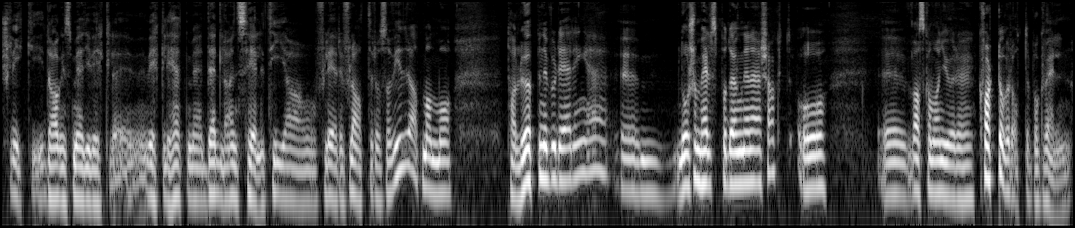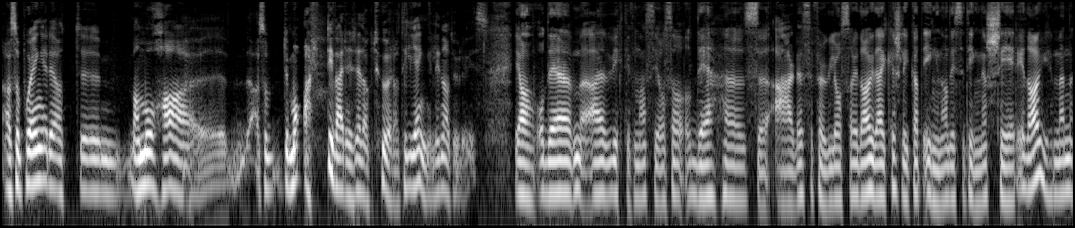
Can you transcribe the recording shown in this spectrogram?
slik i dagens medievirkelighet med deadlines hele tida og flere flater osv. at man må ta løpende vurderinger når som helst på døgnet, nær sagt. og hva skal man gjøre kvart over åtte på kvelden? Altså Poenget er at uh, man må ha uh, altså Det må alltid være redaktører tilgjengelig, naturligvis. Ja, og det er viktig for meg å si også, og det er det selvfølgelig også i dag. Det er ikke slik at ingen av disse tingene skjer i dag, men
